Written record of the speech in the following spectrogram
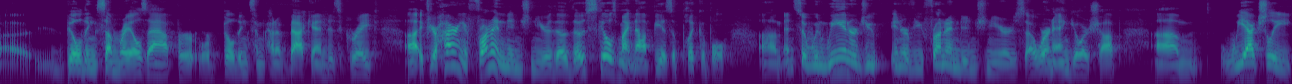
uh, building some Rails app or, or, building some kind of backend is great. Uh, if you're hiring a front-end engineer, though, those skills might not be as applicable. Um, and so when we interview, interview front-end engineers, uh, we're an Angular shop, um, we actually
